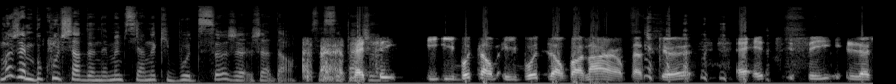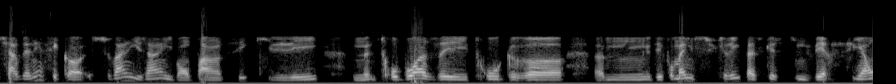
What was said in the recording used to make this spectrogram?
Moi, j'aime beaucoup le Chardonnay, même s'il y en a qui boudent ça, j'adore. Ils, ils, boutent leur, bonheur parce que euh, c'est le chardonnay, c'est que souvent les gens ils vont penser qu'il est trop boisé, trop gras, euh, des fois même sucré parce que c'est une version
